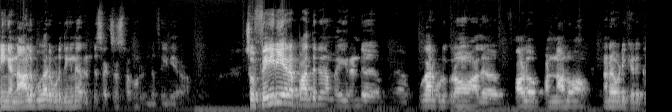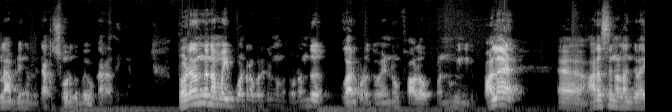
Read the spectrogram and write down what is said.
நீங்கள் நாலு புகார் கொடுத்தீங்கன்னா ரெண்டு சக்ஸஸ் ஆகும் ரெண்டு ஃபெயிலியர் ஆகும். ஸோ ஃபெயிலியரை பார்த்துட்டு நம்ம ரெண்டு புகார் கொடுக்குறோம் அதை ஃபாலோ பண்ணாலும் நடவடிக்கை எடுக்கல அப்படிங்கிறதுக்காக சோர்ந்து போய் உட்காராதீங்க. தொடர்ந்து நம்மை போன்றவர்கள் நம்ம தொடர்ந்து புகார் கொடுக்க வேண்டும் ஃபாலோ பண்ணும். இன்னைக்கு பல அரசு நலன்களை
